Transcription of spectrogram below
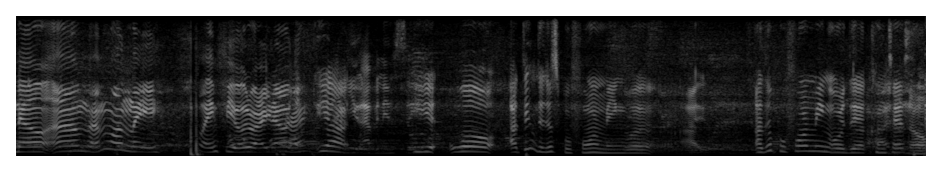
No, um, I'm only playing field right now. Yeah. You haven't even seen. Yeah. Well, I think they're just performing, but I. Are they performing or they're contesting? know.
